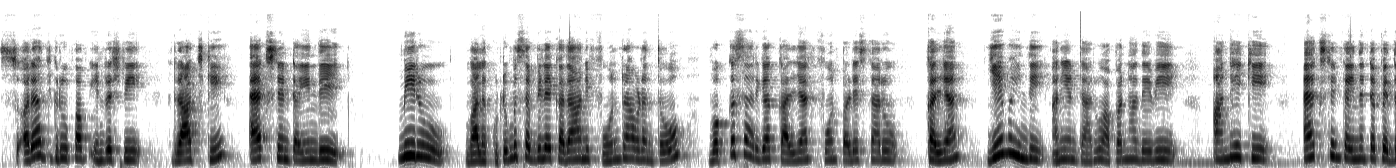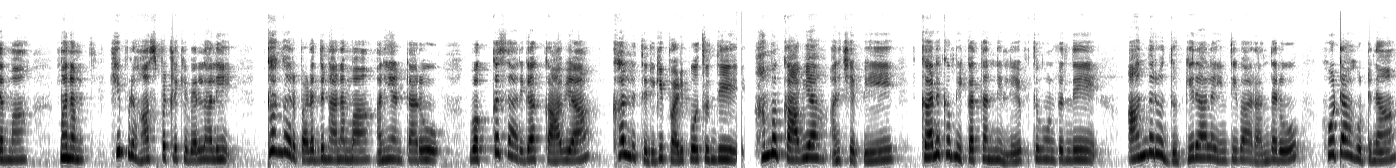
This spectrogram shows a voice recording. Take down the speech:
Swaraj group of industry రాజ్కి యాక్సిడెంట్ అయింది. మీరు వాళ్ళ కుటుంబ సభ్యులే కదా అని ఫోన్ రావడంతో ఒక్కసారిగా కళ్యాణ్ ఫోన్ పడేస్తారు. కళ్యాణ్ ఏమైంది అని అంటారు అపర్ణాదేవి. అన్నయ్యకి యాక్సిడెంట్ అయిందంట పెద్దమ్మ. మనం ఇప్పుడు హాస్పిటల్కి వెళ్ళాలి. కంగారు పడద్దు నానమ్మా అని అంటారు. ఒక్కసారిగా కావ్య కళ్ళు తిరిగి పడిపోతుంది. అమ్మ కావ్య అని చెప్పి కనకం ఇక తన్ని లేపుతూ ఉంటుంది. అందరూ దుగ్గిరాల ఇంటి వారందరూ హుటాహుటిన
